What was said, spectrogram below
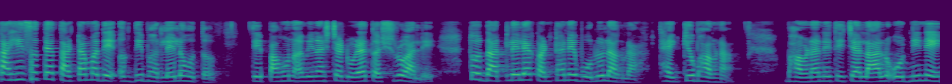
काहीसं त्या ताटामध्ये अगदी भरलेलं होतं. ते पाहून अविनाशच्या डोळ्यात अश्रू आले. तो दाटलेल्या कंठाने बोलू लागला थँक्यू भावना. भावनाने तिच्या लाल ओढणीने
